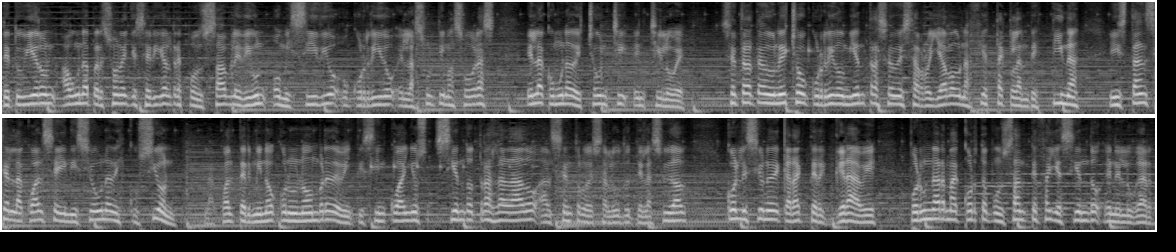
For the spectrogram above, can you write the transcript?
detuvieron a una persona que sería el responsable de un homicidio ocurrido en las últimas horas en la comuna de Chonchi, en Chiloé. Se trata de un hecho ocurrido mientras se desarrollaba una fiesta clandestina, instancia en la cual se inició una discusión, la cual terminó con un hombre de 25 años siendo trasladado al centro de salud de la ciudad con lesiones de carácter grave por un arma cortopunzante falleciendo en el lugar.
